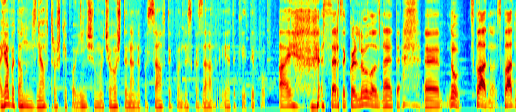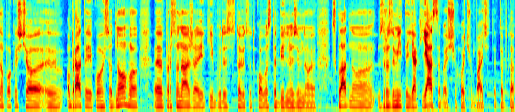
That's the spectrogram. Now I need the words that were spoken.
А я би там зняв трошки по-іншому, чого ж ти не написав, типу, не сказав. І я такий, типу, ай, серце кольнуло, знаєте. Е, ну, складно, складно поки що е, обрати якогось одного е, персонажа, який буде 100% стабільно зі мною. Складно зрозуміти, як я себе ще хочу бачити. Тобто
